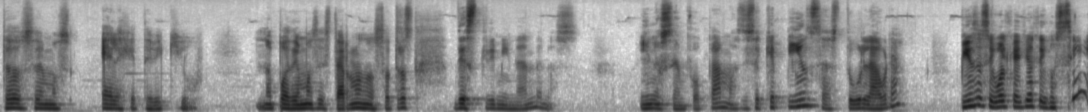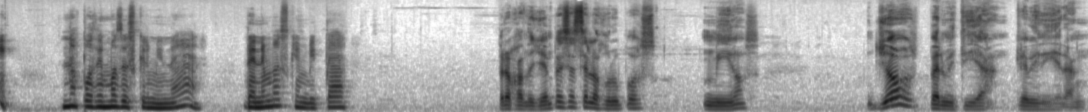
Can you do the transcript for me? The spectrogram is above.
Todos somos LGTBQ. No podemos estarnos nosotros discriminándonos. Y nos enfocamos. Dice, ¿qué piensas tú, Laura? ¿Piensas igual que yo? Digo, sí, no podemos discriminar. Tenemos que invitar. Pero cuando yo empecé a hacer los grupos míos, yo permitía que vinieran.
